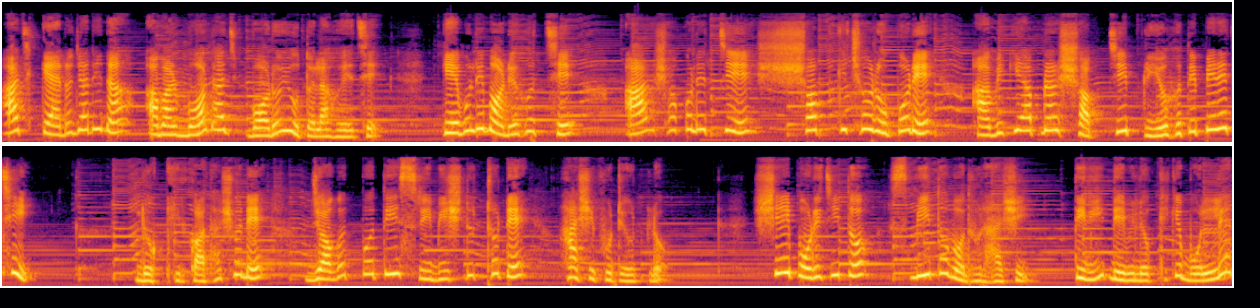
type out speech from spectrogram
আজ কেন জানি না আমার মন আজ বড়ই উতলা হয়েছে। কেবলই মনে হচ্ছে আর সকলের চেয়ে সব কিছুর উপরে আমি কি আপনার সবচেয়ে প্রিয় হতে পেরেছি? লক্ষ্মীর কথা শুনে জগৎপতি শ্রী বিষ্ণুর ঠোঁটে হাসি ফুটে উঠল। সেই পরিচিত স্মিত মধুর হাসি। তিনি দেবী লক্ষ্মীকে বললেন,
